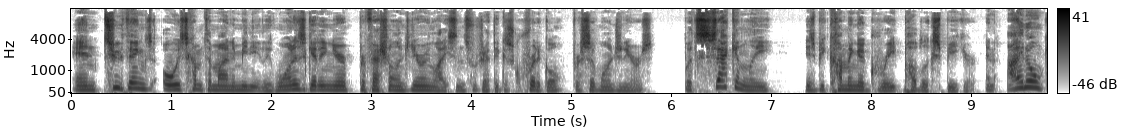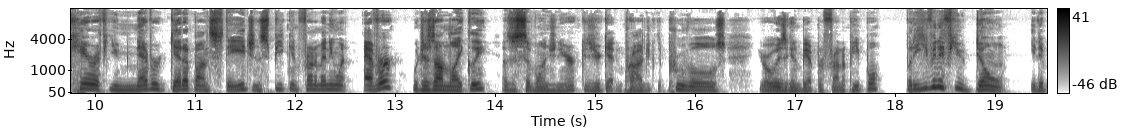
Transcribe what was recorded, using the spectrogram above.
And two things always come to mind immediately. One is getting your professional engineering license, which I think is critical for civil engineers. But secondly, is becoming a great public speaker. And I don't care if you never get up on stage and speak in front of anyone ever, which is unlikely as a civil engineer because you're getting project approvals, you're always going to be up in front of people. But even if you don't, it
